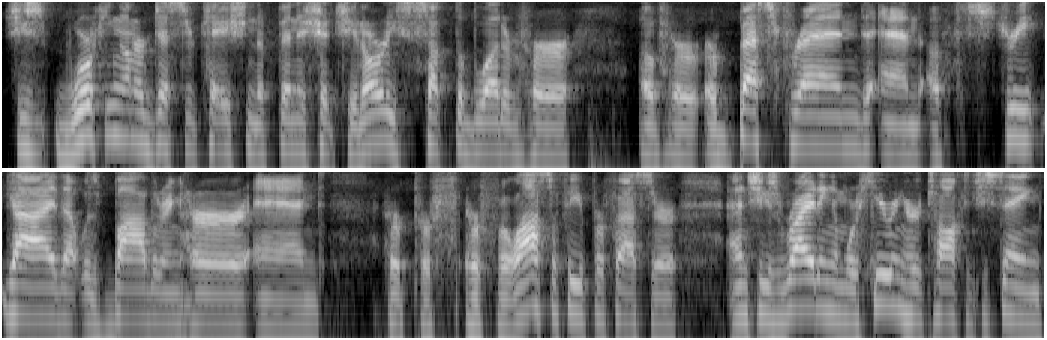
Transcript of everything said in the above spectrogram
she's working on her dissertation to finish it. She had already sucked the blood of her of her, her best friend and a street guy that was bothering her and her her philosophy professor, and she's writing, and we're hearing her talk, and she's saying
